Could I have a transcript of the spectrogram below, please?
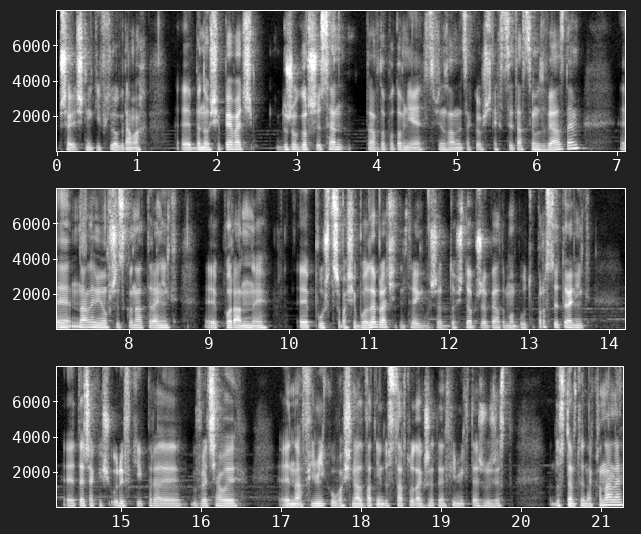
przeliczniki w kilogramach e, będą się pojawiać. Dużo gorszy sen, prawdopodobnie związany z jakąś ekscytacją z wyjazdem, no ale mimo wszystko na trening poranny push trzeba się było zebrać i ten trening wyszedł dość dobrze, wiadomo, był to prosty trening, y, też jakieś urywki wleciały y, na filmiku właśnie na dwa dni do startu, także ten filmik też już jest dostępny na kanale.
